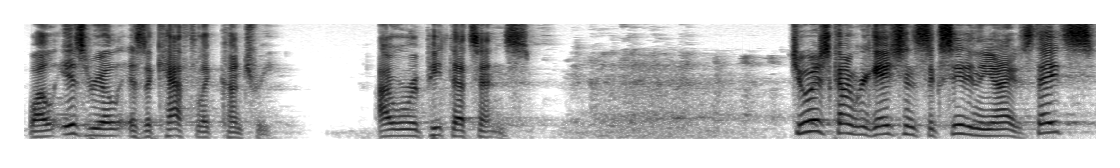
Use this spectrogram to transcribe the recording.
while Israel is a Catholic country. I will repeat that sentence. Jewish congregations succeed in the United States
